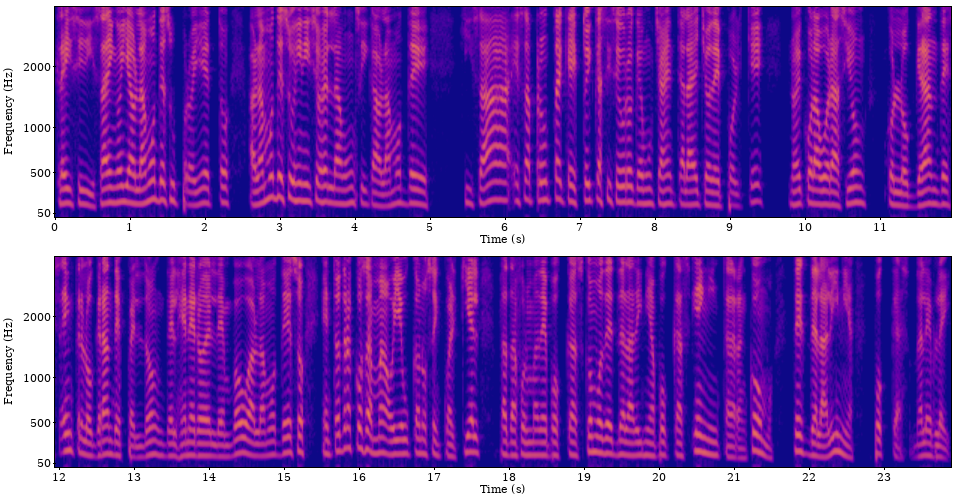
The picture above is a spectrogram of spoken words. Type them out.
Crazy Design. Hoy hablamos de sus proyectos, hablamos de sus inicios en la música, hablamos de quizá esa pregunta que estoy casi seguro que mucha gente la ha hecho de por qué no hay colaboración con los grandes, entre los grandes, perdón, del género del dembow. Hablamos de eso, entre otras cosas más. Oye, búscanos en cualquier plataforma de podcast, como desde la línea podcast y en Instagram, como desde la línea podcast. Dale play.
